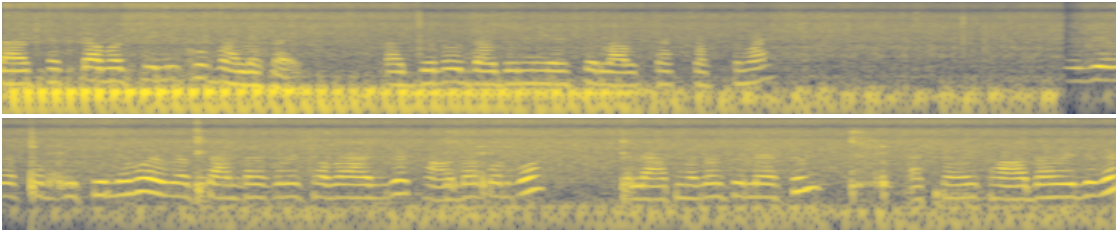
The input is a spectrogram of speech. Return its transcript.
লাল শাকটা আবার চিনি খুব ভালো খায়। তার জন্য দাদু নিয়ে আসে লাল শাক সবসময়। এবার সব গুছিয়ে নেব, এবার চান টান করে সবাই আসবে, খাওয়া দাওয়া করব। তাহলে আপনারাও চলে আসুন, একসঙ্গে খাওয়া দাওয়া হয়ে যাবে।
